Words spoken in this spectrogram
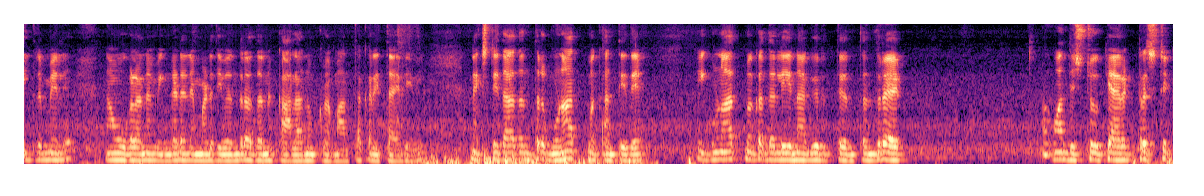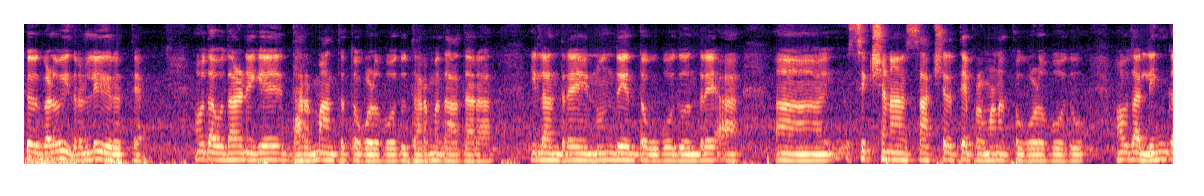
ಇದ್ರ ಮೇಲೆ ನಾವು ಅವುಗಳನ್ನು ವಿಂಗಡಣೆ ಮಾಡಿದ್ದೀವಿ ಅಂದರೆ ಅದನ್ನು ಕಾಲಾನುಕ್ರಮ ಅಂತ ಕರಿತಾ ಇದ್ದೀವಿ. ನೆಕ್ಸ್ಟ್ ಇದಾದಂಥ ಗುಣಾತ್ಮಕ ಅಂತಿದೆ. ಈ ಗುಣಾತ್ಮಕದಲ್ಲಿ ಏನಾಗಿರುತ್ತೆ ಅಂತಂದರೆ ಒಂದಿಷ್ಟು ಕ್ಯಾರೆಕ್ಟ್ರಿಸ್ಟಿಕ್ಗಳು ಇದರಲ್ಲಿ ಇರುತ್ತೆ. ಹೌದಾ? ಉದಾಹರಣೆಗೆ ಧರ್ಮ ಅಂತ ತೊಗೊಳ್ಬೋದು, ಧರ್ಮದ ಆಧಾರ. ಇಲ್ಲಾಂದರೆ ಇನ್ನೊಂದು ಏನು ತೊಗೋಬೋದು ಅಂದರೆ ಶಿಕ್ಷಣ ಸಾಕ್ಷರತೆ ಪ್ರಮಾಣ ತೊಗೊಳ್ಬೋದು. ಹೌದಾ? ಲಿಂಗ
